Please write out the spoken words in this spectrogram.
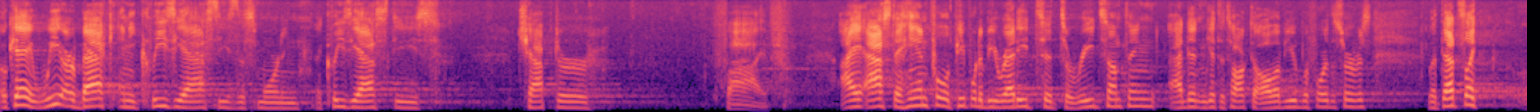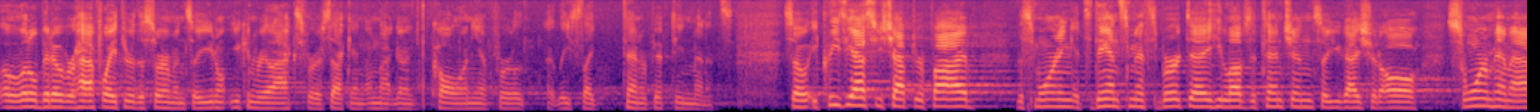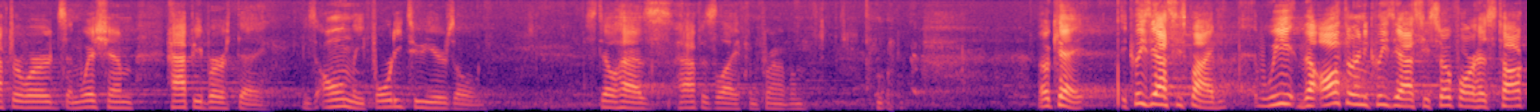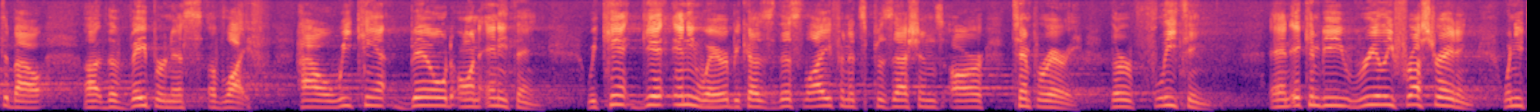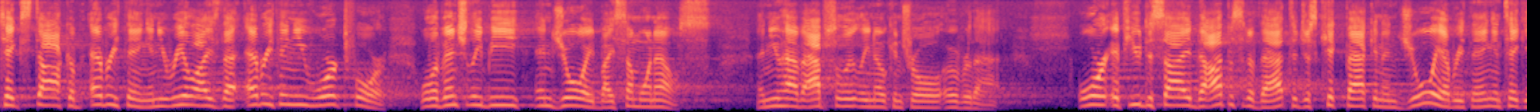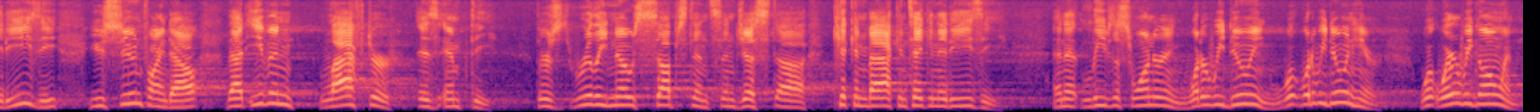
Okay, we are back in Ecclesiastes this morning. Ecclesiastes chapter 5. I asked a handful of people to be ready to, to read something. I didn't get to talk to all of you before the service, but that's like a little bit over halfway through the sermon, so you, don't, you can relax for a second. I'm not going to call on you for at least like 10 or 15 minutes. So, Ecclesiastes chapter 5 this morning. It's Dan Smith's birthday. He loves attention, so you guys should all swarm him afterwards and wish him happy birthday. He's only 42 years old. Still has half his life in front of him. okay, Ecclesiastes 5. We, the author in Ecclesiastes so far has talked about uh, the vaporness of life, how we can't build on anything we can't get anywhere because this life and its possessions are temporary, they're fleeting. And it can be really frustrating when you take stock of everything and you realize that everything you've worked for will eventually be enjoyed by someone else. And you have absolutely no control over that. Or if you decide the opposite of that, to just kick back and enjoy everything and take it easy, you soon find out that even laughter is empty. There's really no substance in just uh, kicking back and taking it easy. And it leaves us wondering what are we doing? What, what are we doing here? What, where are we going?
